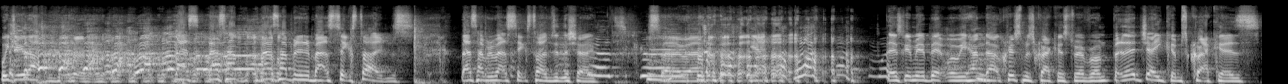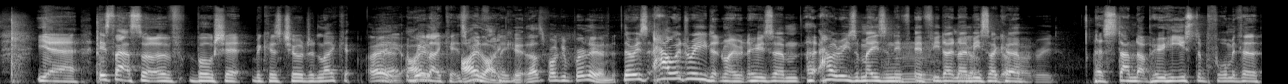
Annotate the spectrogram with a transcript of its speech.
We do that. that's that's, hap- that's happening about six times. That's happening about six times in the show. That's great. So uh, yeah. There's going to be a bit where we hand out Christmas crackers to everyone, but they're Jacob's crackers. Yeah, it's that sort of bullshit because children like it. Hey, Uh, we I, like it. It's I like funny. it. That's fucking brilliant. There is Howard Read at the moment, who's um Howard Read's amazing. If, if you don't know him, he's like a a stand-up who he used to perform with a,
